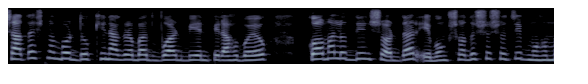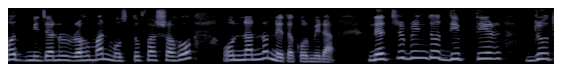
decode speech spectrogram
সাতাশ নম্বর দক্ষিণ আগ্রাবাদ ওয়ার্ড বিএনপির আহ্বায়ক কমাল উদ্দিন সর্দার এবং সদস্য সচিব মোহাম্মদ মিজানুর রহমান মোস্তফা সহ অন্যান্য নেতাকর্মীরা। নেতৃবৃন্দ দীপ্তির দ্রুত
